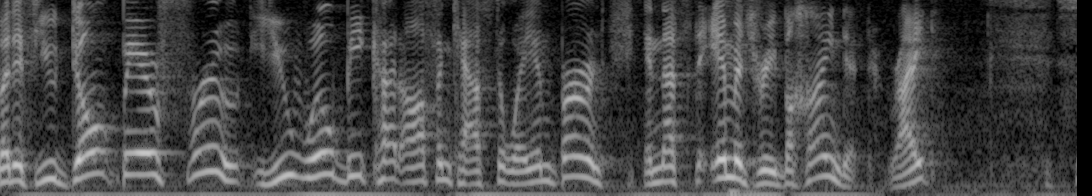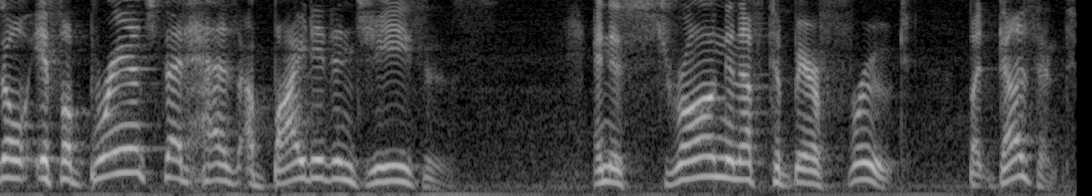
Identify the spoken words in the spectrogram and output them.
But if you don't bear fruit, you will be cut off and cast away and burned. And that's the imagery behind it, right? So if a branch that has abided in Jesus and is strong enough to bear fruit, but doesn't,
